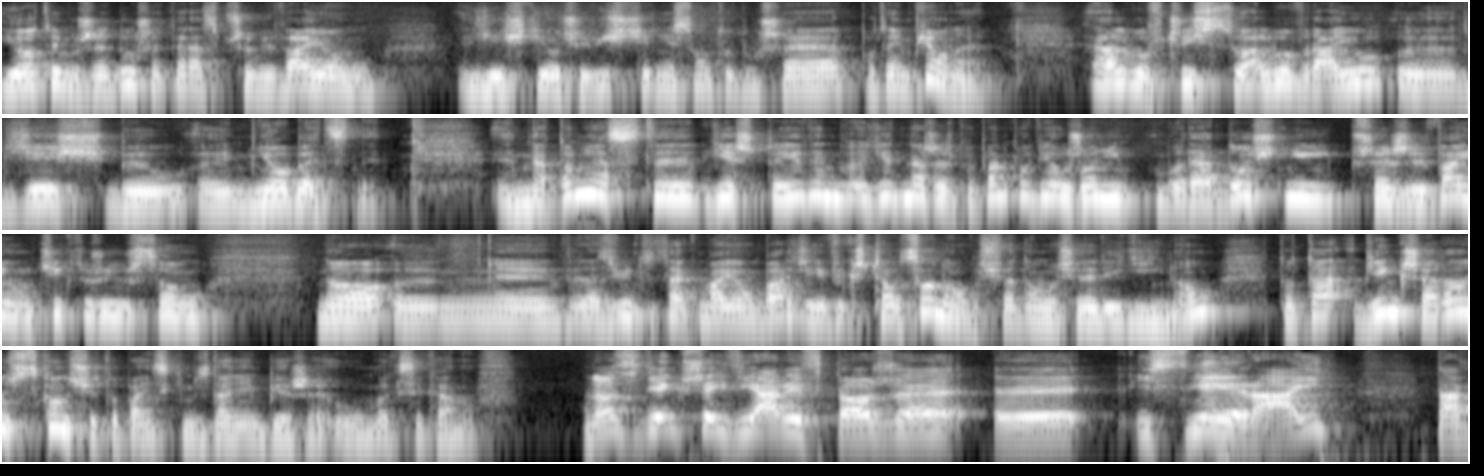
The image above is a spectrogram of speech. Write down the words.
i o tym, że dusze teraz przebywają jeśli oczywiście nie są to dusze potępione. Albo w czyśćcu, albo w raju y, gdzieś był y, nieobecny. Natomiast y, jeszcze jeden, jedna rzecz, bo Pan powiedział, że oni radośniej przeżywają ci, którzy już są no, nazwijmy to tak, mają bardziej wykształconą świadomość religijną, to ta większa radość, skąd się to pańskim zdaniem bierze u Meksykanów? No, z większej wiary w to, że y, istnieje raj, ta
